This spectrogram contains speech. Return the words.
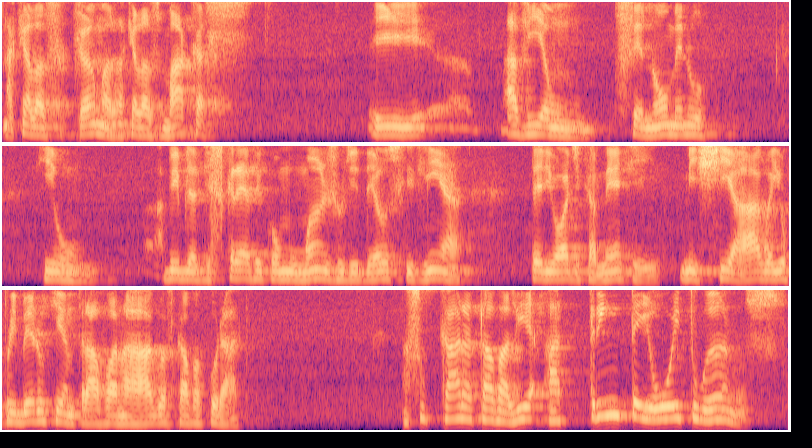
naquelas camas, aquelas macas, e havia um fenômeno que um, a Bíblia descreve como um anjo de Deus que vinha periodicamente mexia a água, e o primeiro que entrava na água ficava curado. Mas o cara estava ali há 38 anos.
